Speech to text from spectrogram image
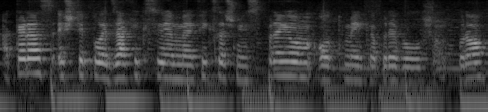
A teraz ešte pleť zafixujeme fixačným sprejom od Makeup Revolution Pro.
